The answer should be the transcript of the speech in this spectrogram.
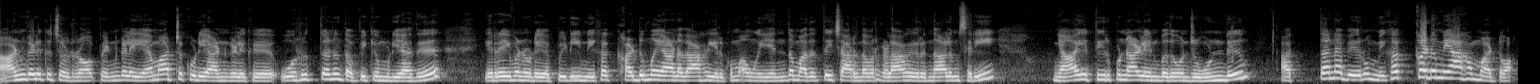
ஆண்களுக்கு சொல்கிறோம் பெண்களை ஏமாற்றக்கூடிய ஆண்களுக்கு ஒருத்தனும் தப்பிக்க முடியாது. இறைவனுடைய பிடி மிக கடுமையானதாக இருக்கும். அவங்க எந்த மதத்தை சார்ந்தவர்களாக இருந்தாலும் சரி நியாய தீர்ப்பு நாள் என்பது ஒன்று உண்டு. அத்தனை பேரும் மிக கடுமையாக மாட்டுவான்.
